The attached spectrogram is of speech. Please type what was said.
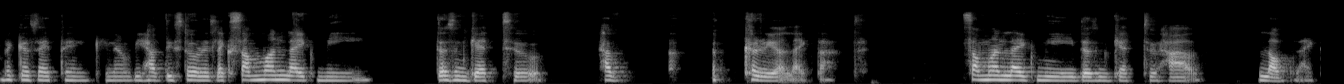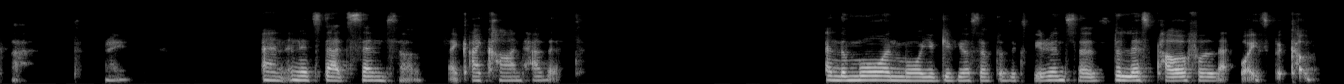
Because I think, you know, we have these stories like someone like me doesn't get to have a career like that. Someone like me doesn't get to have love like that, right? And, and it's that sense of like, I can't have it. And the more and more you give yourself those experiences, the less powerful that voice becomes,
